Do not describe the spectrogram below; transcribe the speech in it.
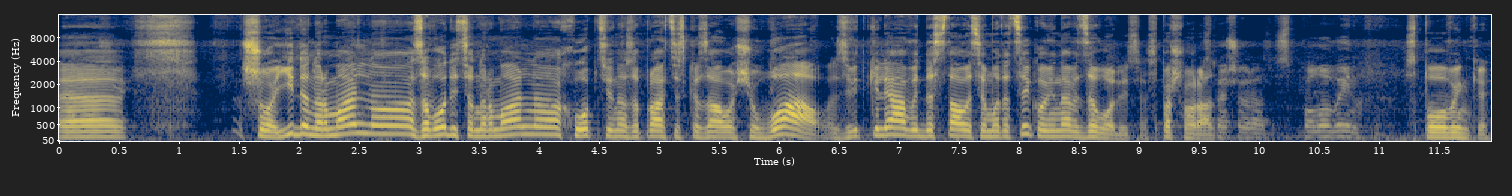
Е, що, їде нормально, заводиться нормально. Хлопці на заправці сказали, що вау, звідкиля ви достали цей мотоцикл, він навіть заводиться з першого разу. З першого разу, з половинки. з половинки.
